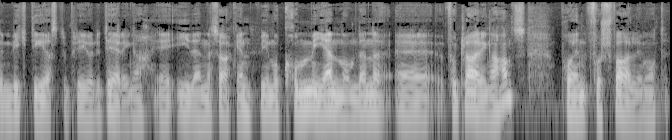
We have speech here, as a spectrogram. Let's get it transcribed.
den viktigste prioriteringa i denne saken. Vi må komme gjennom denne forklaringa hans på en forsvarlig måte.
